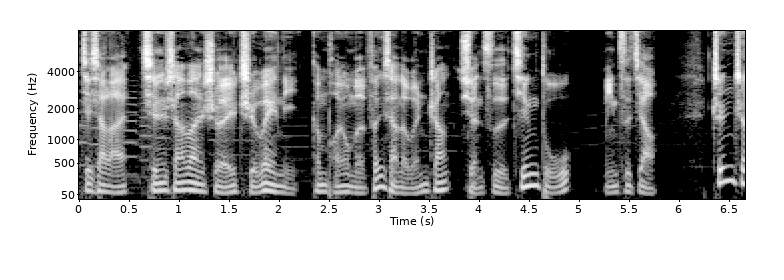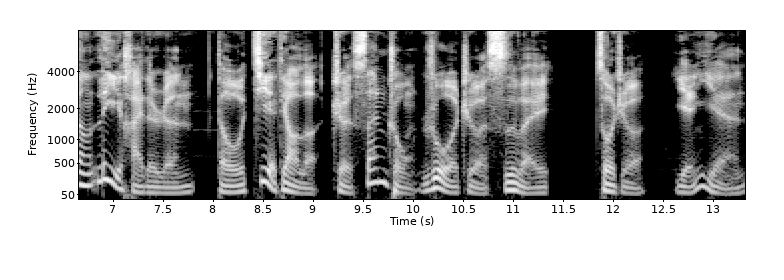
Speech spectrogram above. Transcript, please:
接下来，千山万水只为你，跟朋友们分享的文章选自《精读》，名字叫《真正厉害的人都戒掉了这三种弱者思维》。作者：严严。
